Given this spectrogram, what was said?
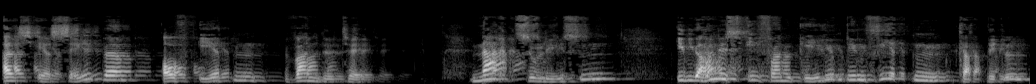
als er selber auf Erden wandelte. Nachzulesen im Johannesevangelium, dem vierten Kapitel,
